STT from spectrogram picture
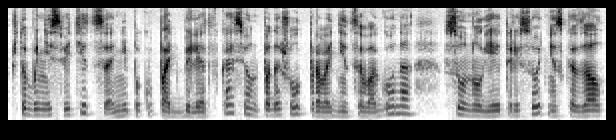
Чтобы не светиться, не покупать билет в кассе, он подошел к проводнице вагона, сунул ей три сотни, сказал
